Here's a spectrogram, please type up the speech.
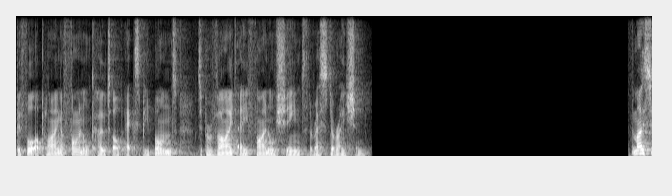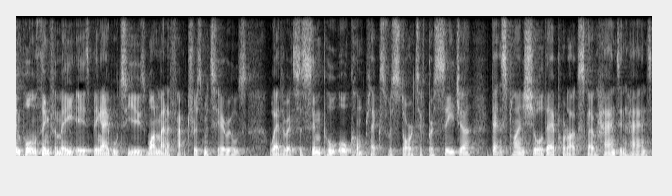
before applying a final coat of XP Bond to provide a final sheen to the restoration. The most important thing for me is being able to use one manufacturer's materials, whether it's a simple or complex restorative procedure, Dentsply ensure their products go hand in hand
